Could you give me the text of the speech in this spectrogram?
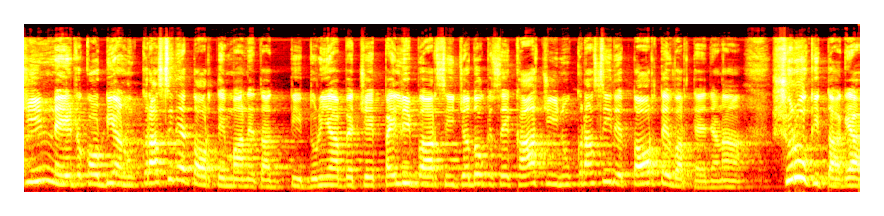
ਚੀਨ ਨੇ ਰਿਕਾਰਡੀਆਂ ਨੂੰ ਕਰੰਸੀ ਦੇ ਤੌਰ ਤੇ ਮਾਨਤਾ ਦਿੱਤੀ। ਦੁਨੀਆ ਵਿੱਚ ਇਹ ਪਹਿਲੀ ਵਾਰ ਸੀ ਜਦੋਂ ਕਿਸੇ ਖਾਸ ਚੀਜ਼ ਨੂੰ ਕਰੰਸੀ ਦੇ ਤੌਰ ਤੇ ਵਰਤਿਆ ਜਾਣਾ ਸ਼ੁਰੂ ਕੀਤਾ ਗਿਆ।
